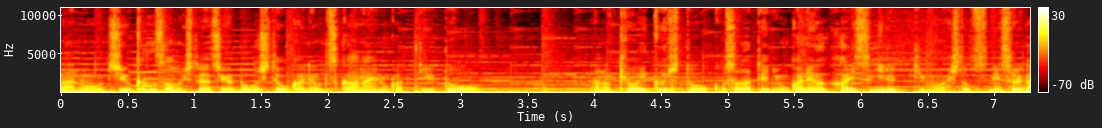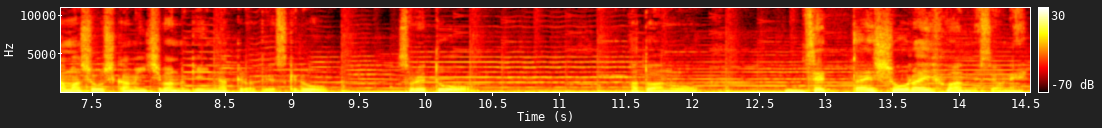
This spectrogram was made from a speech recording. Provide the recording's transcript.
あの、中間層の人たちがどうしてお金を使わないのかっていうと、あの、教育費と子育てにお金がかかりすぎるっていうのは一つね、それがまあ少子化の一番の原因になってるわけですけど、それと、あとあの、絶対将来不安ですよね。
